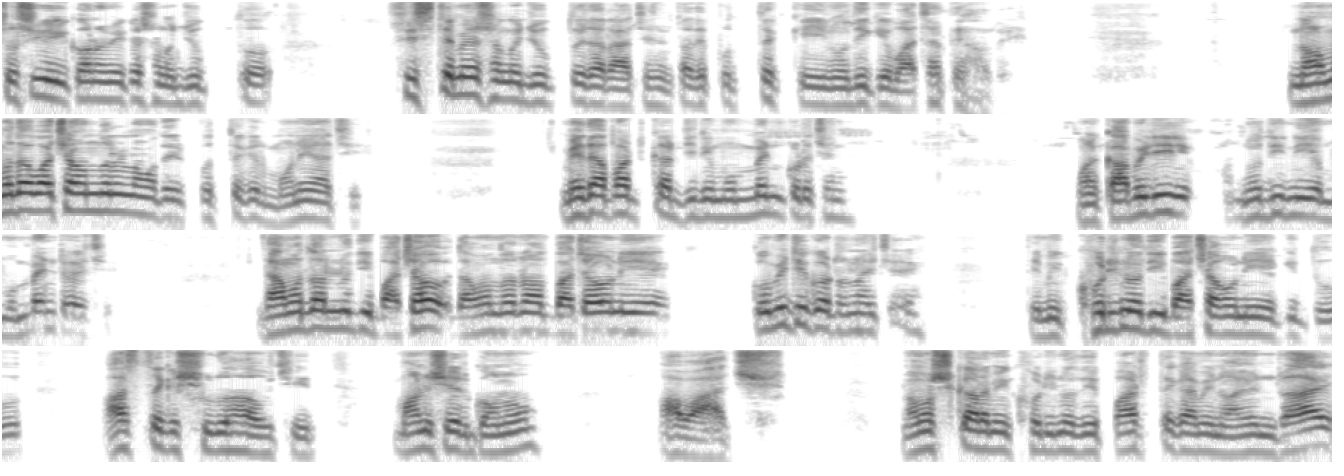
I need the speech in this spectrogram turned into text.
সোশিও ইকোনমিকের সঙ্গে যুক্ত সিস্টেমের সঙ্গে যুক্ত যারা আছেন, তাদের প্রত্যেককে এই নদীকে বাঁচাতে হবে। নর্মদা বাঁচা আন্দোলন আমাদের প্রত্যেকের মনে আছে। মেধা পাটকার যিনি মুভমেন্ট করেছেন মানে কাবেরী নদী নিয়ে মুভমেন্ট হয়েছে। দামোদর নদী বাঁচাও দামোদর নদ বাঁচাও নিয়ে কমিটি গঠন হয়েছে। তেমনি খড়ি নদী বাঁচাও নিয়ে কিন্তু আজ থেকে শুরু হওয়া উচিত মানুষের গণ আওয়াজ। নমস্কার, আমি খড়ি নদীর পাড় থেকে আমি নয়ন রায়,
